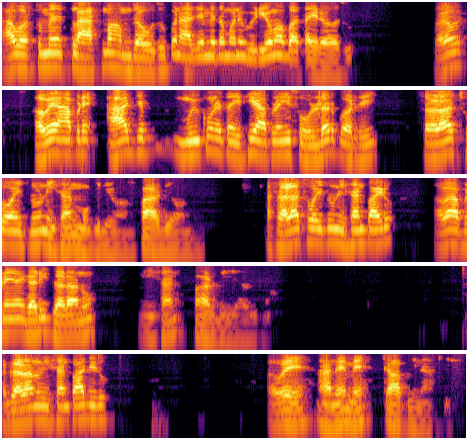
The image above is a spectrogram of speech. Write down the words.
આ વસ્તુ મેં ક્લાસમાં સમજાવું છું, પણ આજે મેં તમને વિડીયોમાં બતાવી રહ્યો છું. બરાબર? હવે આપણે આ જે મૂક્યું ને ત્યાંથી આપણે અહીં શોલ્ડર પરથી સાડા છ ઇંચનું નિશાન મૂકી દેવાનું, પાડી દેવાનું. આ સાડા છ ઇંચનું નિશાન પાડ્યું. હવે આપણે અહીંયા ગાડી ગળાનું નિશાન પાડી દઈએ આવી. આ નિશાન પાડી દીધું. હવે આને મેં કાપી નાખીશ.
